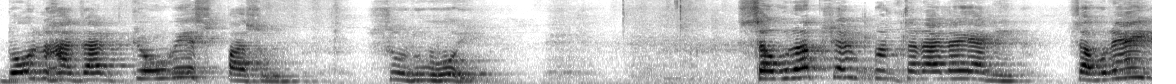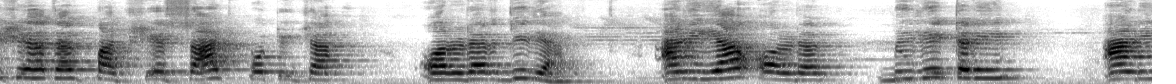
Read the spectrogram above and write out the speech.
दोन हजार चोवीसपासून सुरू होईल संरक्षण मंत्रालयाने चौऱ्याऐंशी हजार पाचशे साठ कोटीच्या ऑर्डर दिल्या आणि या ऑर्डर मिलिटरी आणि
